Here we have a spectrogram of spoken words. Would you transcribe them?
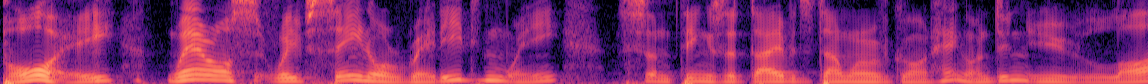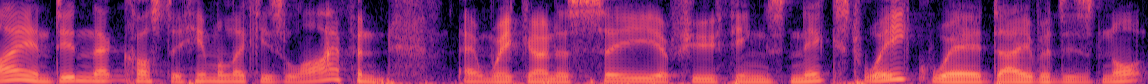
boy, where else we've seen already, didn't we? Some things that David's done where we've gone, hang on, didn't you lie? And didn't that cost Ahimelech his life? And and we're going to see a few things next week where David is not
